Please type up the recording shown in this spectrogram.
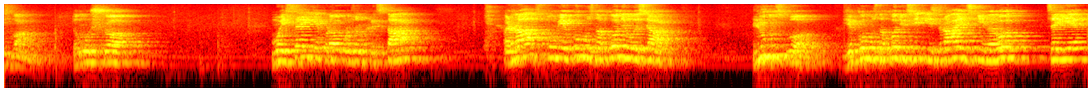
із вами. Тому що Мойсей є прообразом Христа, рабство, в якому знаходилося людство, в якому знаходився ізраїльський народ, це є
